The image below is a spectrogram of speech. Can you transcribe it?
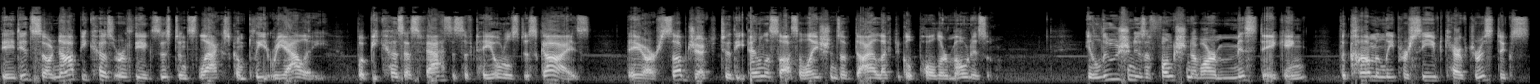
they did so not because earthly existence lacks complete reality, but because as facets of Teotl's disguise, they are subject to the endless oscillations of dialectical polar monism. Illusion is a function of our mistaking the commonly perceived characteristics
